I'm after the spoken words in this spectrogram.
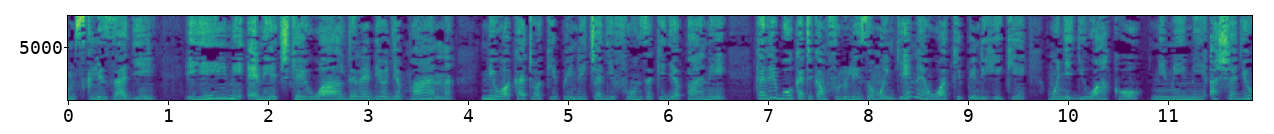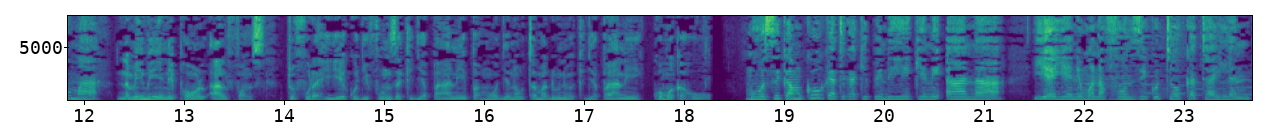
msikilizaji. Hii ni nhk world radio japan. Ni wakati wa kipindi cha jifunze kijapani. Karibu katika mfululizo mwingine wa kipindi hiki. Mwenyeji wako ni mimi asha juma. Na mimi ni paul alphons tufurahie kujifunza kijapani pamoja na utamaduni wa kijapani kwa mwaka huu. Mhusika mkuu katika kipindi hiki ni ana yeye ni mwanafunzi kutoka thailand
